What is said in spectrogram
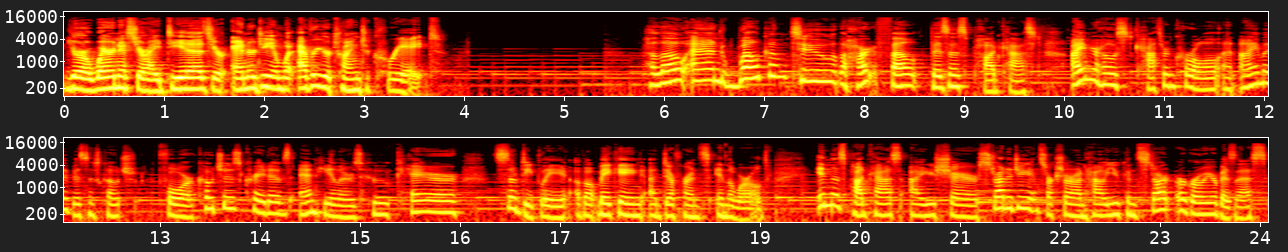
your awareness, your ideas, your energy, and whatever you're trying to create. Hello, and welcome to the Heartfelt Business Podcast. I am your host, Catherine Carroll, and I am a business coach for coaches, creatives, and healers who care so deeply about making a difference in the world. In this podcast, I share strategy and structure on how you can start or grow your business,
